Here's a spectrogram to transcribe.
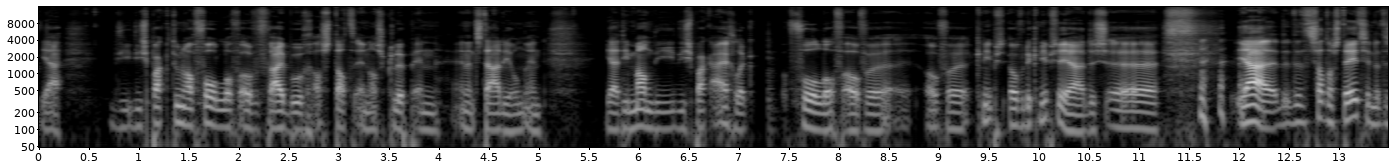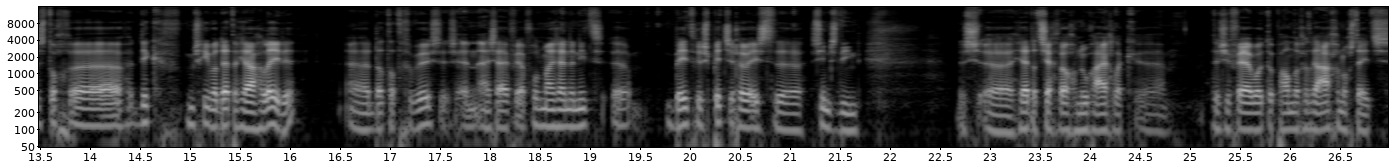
ja, die, die sprak toen al vol lof over Freiburg als stad en als club en, en het stadion. En ja, die man die, die sprak eigenlijk vol lof over, over, knips, over de knipsen, ja. Dus ja, dat zat nog steeds en dat is toch dik, misschien wel 30 jaar geleden. Eh, dat dat geweest is. En hij zei van, ja, volgens mij zijn er niet eh, betere spitsen geweest eh, sindsdien. Dus ja, dat zegt wel genoeg eigenlijk. de Javert wordt op handen gedragen nog steeds.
